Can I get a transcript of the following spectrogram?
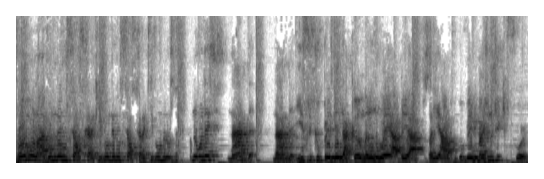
Vamos lá, vamos denunciar os caras aqui, vamos denunciar os caras aqui, vamos denunciar. Não acontece nada, nada. Isso que o presidente da Câmara não é, abre aspas, aliado do governo. Imagina o dia que for.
